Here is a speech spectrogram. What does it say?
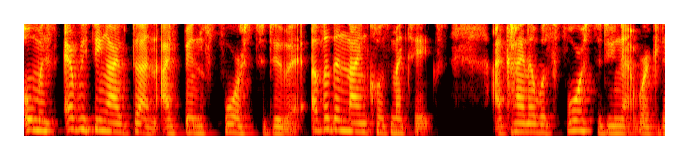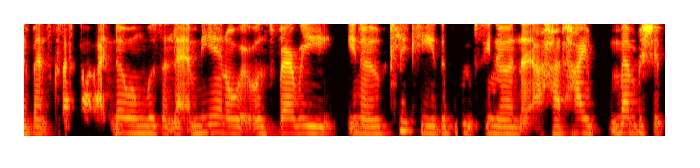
almost everything I've done, I've been forced to do it. Other than Nine Cosmetics, I kind of was forced to do networking events because I felt like no one wasn't letting me in, or it was very, you know, clicky the groups, you know, and I had high membership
